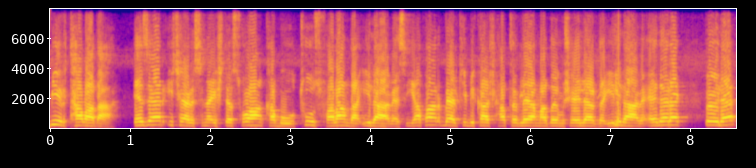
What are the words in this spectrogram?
bir tavada ezer içerisine işte soğan kabuğu, tuz falan da ilavesi yapar. Belki birkaç hatırlayamadığım şeyler de ilave ederek böyle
